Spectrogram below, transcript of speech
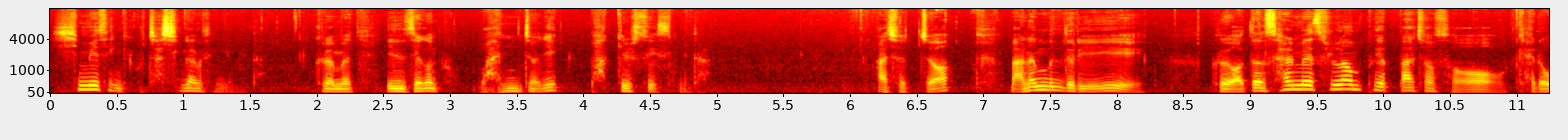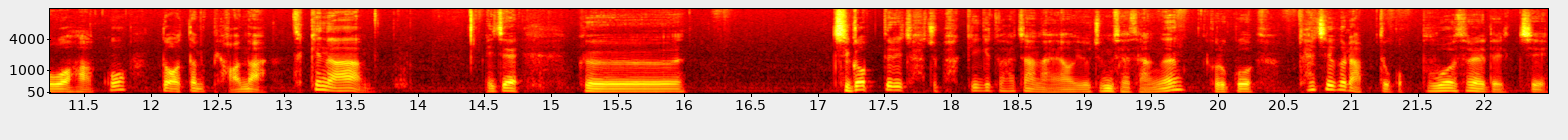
힘이 생기고 자신감이 생깁니다. 그러면 인생은 완전히 바뀔 수 있습니다. 아셨죠? 많은 분들이 그 어떤 삶의 슬럼프에 빠져서 괴로워하고 또 어떤 변화, 특히나 이제 그 직업들이 자주 바뀌기도 하잖아요. 요즘 세상은. 그리고 퇴직을 앞두고 무엇을 해야 될지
